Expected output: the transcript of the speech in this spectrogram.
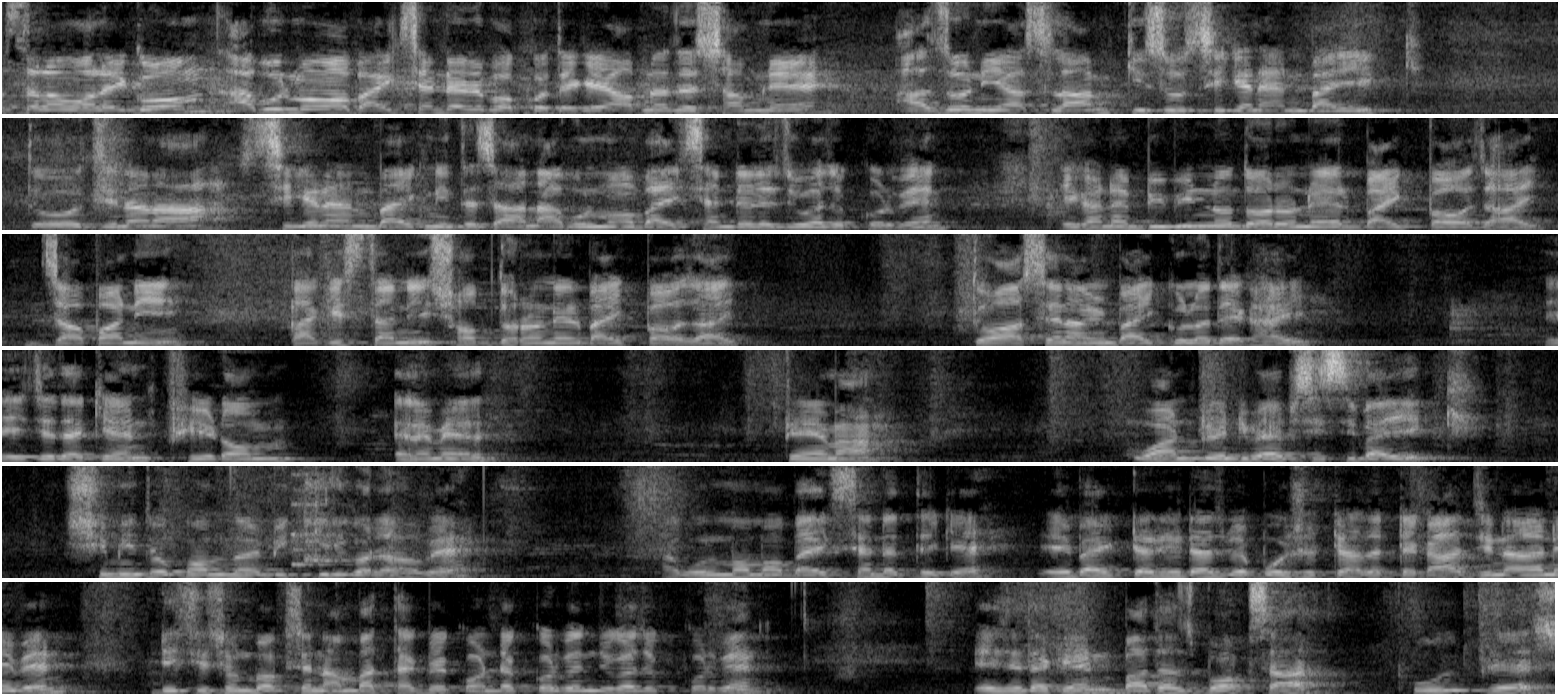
আসসালামু আলাইকুম। আবুল মামা বাইক সেন্টারের পক্ষ থেকে আপনাদের সামনে আজও নিয়ে আসলাম কিছু সেকেন্ড হ্যান্ড বাইক তো যিনারা সেকেন্ড হ্যান্ড বাইক নিতে চান, আবুল মামা বাইক সেন্টারে যোগাযোগ করবেন। এখানে বিভিন্ন ধরনের বাইক পাওয়া যায়। জাপানি, পাকিস্তানি সব ধরনের বাইক পাওয়া যায়। তো আসেন, আমি বাইকগুলো দেখাই। এই যে দেখেন Freedom LML Prima one twenty five CC bike সীমিত কম দামে বিক্রি করা হবে। আবুল মামা বাইক সেন্টার থেকে। এই বাইকটা রেট আসবে পঁয়ষট্টি হাজার টাকা। যিনারা নেবেন ডিসিশন বক্সে নাম্বার থাকবে কন্ট্যাক্ট করবেন, যোগাযোগ করবেন। এই যে দেখেন বাজাজ বক্সার ফুল ফ্রেশ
